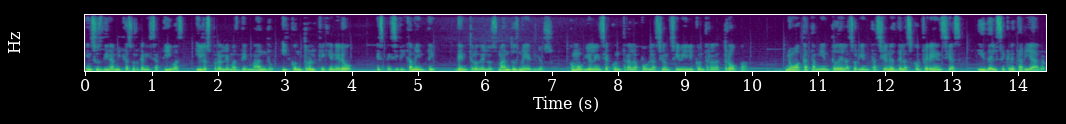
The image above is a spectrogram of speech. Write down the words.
en sus dinámicas organizativas y los problemas de mando y control que generó, específicamente dentro de los mandos medios, como violencia contra la población civil y contra la tropa, no acatamiento de las orientaciones de las conferencias y del secretariado,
